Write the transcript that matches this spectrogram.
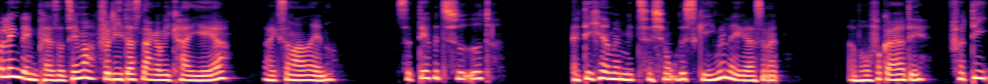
Og LinkedIn passer til mig, fordi der snakker vi karriere og ikke så meget andet. Så det har betydet, at det her med meditation, det skemalægger jeg simpelthen. Og hvorfor gør jeg det? Fordi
